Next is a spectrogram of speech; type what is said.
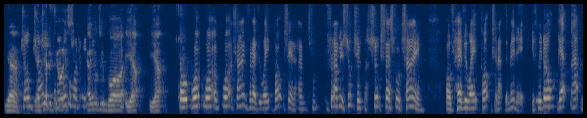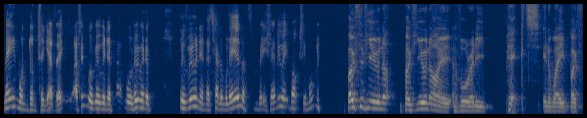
Yeah. Joe yeah, Joyce. Joe Joyce. One, Daniel Dubois. Yeah, yeah. So what, what, what a time for heavyweight boxing, and for having such a successful time of heavyweight boxing at the minute. If we don't get that main one done together, I think we're ruining a, we're ruining a, we're ruining a terrible era for British heavyweight boxing, won't we? Both of you and both you and I have already picked in a way both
